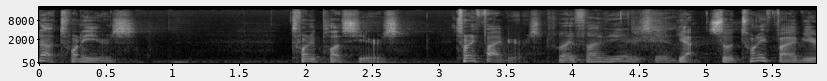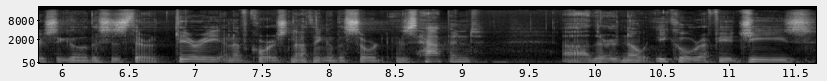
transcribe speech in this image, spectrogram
No, 20 years. 20 plus years. 25 years. 25 years, yeah. Yeah, so 25 years ago, this is their theory, and of course, nothing of the sort has happened. Uh, there are no eco refugees.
